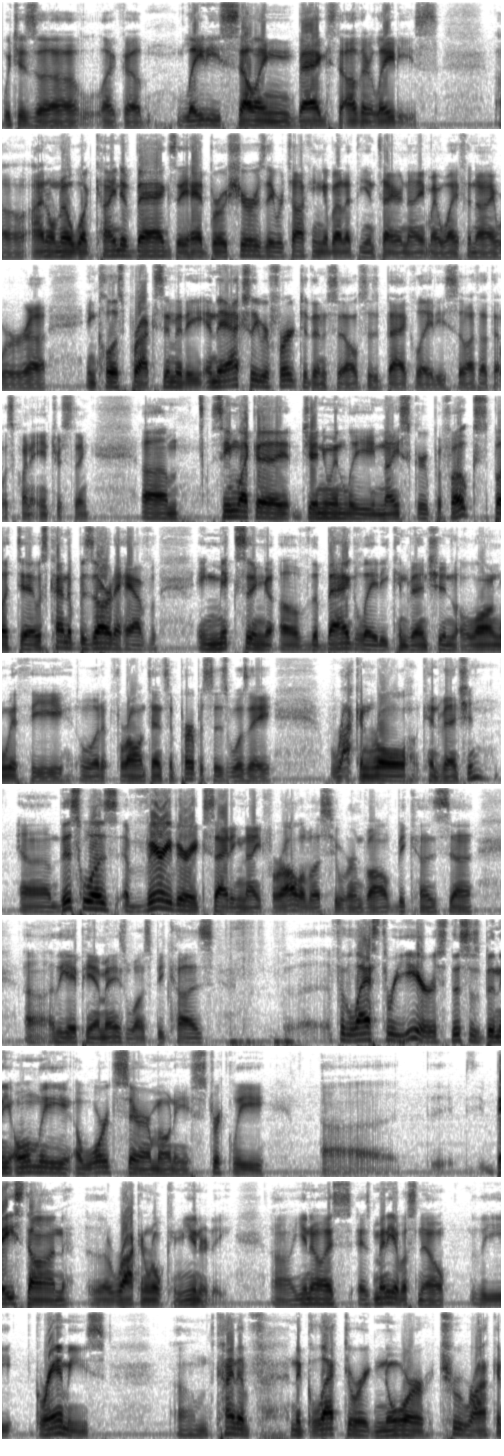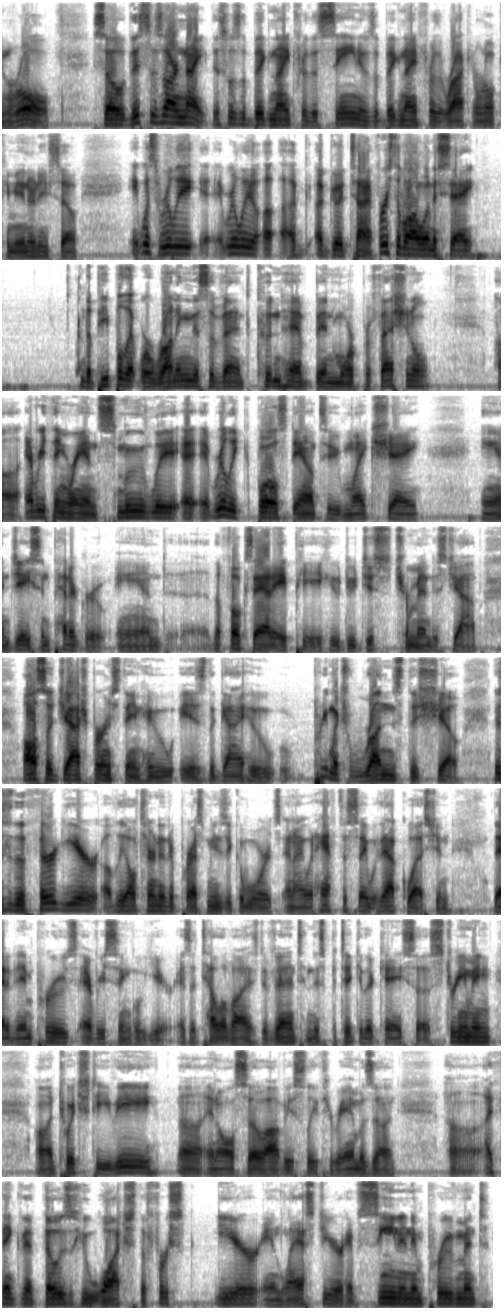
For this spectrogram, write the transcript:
which is a, like a ladies selling bags to other ladies. Uh, I don't know what kind of bags. They had brochures they were talking about it the entire night. My wife and I were uh, in close proximity, and they actually referred to themselves as bag ladies, so I thought that was kind of interesting. Um, seemed like a genuinely nice group of folks, but uh, it was kind of bizarre to have a mixing of the bag lady convention along with the, what for all intents and purposes was a rock and roll convention. Uh, this was a very, very exciting night for all of us who were involved because uh, uh, the APMAs was because uh, for the last three years, this has been the only awards ceremony strictly uh, based on the rock and roll community. you know, as as many of us know, the Grammys um, kind of neglect or ignore true rock and roll so this is our night. This was the big night for the scene. It was a big night for the rock and roll community. So it was really, really a, a, a good time. First of all, I want to say the people that were running this event couldn't have been more professional. Uh, everything ran smoothly. It, it, really boils down to Mike Shea and Jason Pettigrew and uh, the folks at AP who do just tremendous job. Also, Josh Bernstein, who is the guy who pretty much runs the show. This is the third year of the Alternative Press Music Awards, and I would have to say, without question, that it improves every single year as a televised event. In this particular case, uh, streaming on Twitch TV uh, and also obviously through Amazon. Uh, I think that those who watched the first year and last year have seen an improvement.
